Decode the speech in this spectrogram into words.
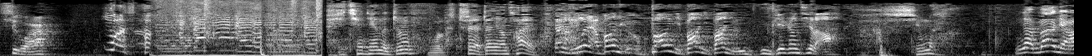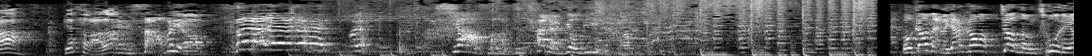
吸管。我操！哎，一天天的真服了，吃点蘸酱菜吧。哎，我俩帮你，帮你，帮你，帮你，你别生气了啊。行吧，你俩慢点啊，别洒了。洒不了。来来来来来，哎呀！吓死了，这差点掉地上了。我刚买个牙膏，叫冷醋灵，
